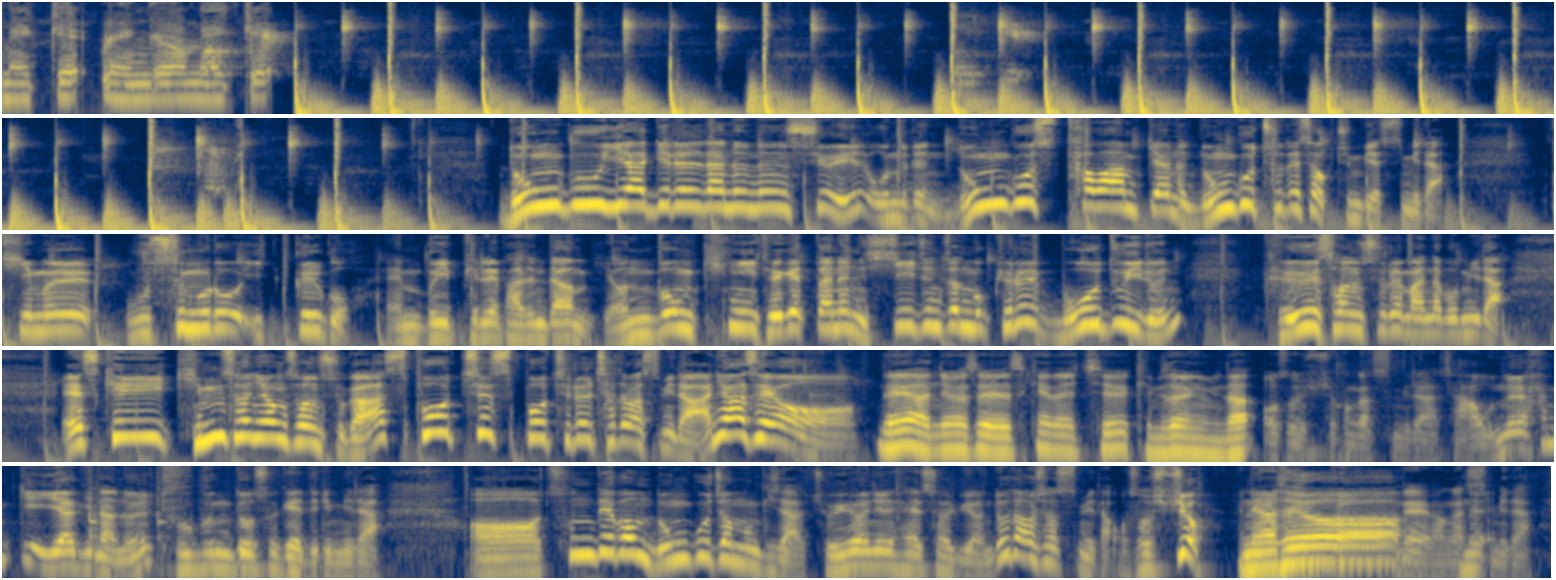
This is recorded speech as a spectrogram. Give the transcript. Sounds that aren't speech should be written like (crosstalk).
make it rain, girl, make it. 농구 이야기를 나누는 수요일 오늘은 농구 스타와 함께하는 농구 초대석 준비했습니다. 팀을 우승으로 이끌고 MVP를 받은 다음 연봉 킹이 되겠다는 시즌 전 목표를 모두 이룬 그 선수를 만나봅니다. SK 김선영 선수가 스포츠 스포츠를 찾아왔습니다. 안녕하세요. 네, 안녕하세요. SK나이츠 김선영입니다. 어서 오십시오. 반갑습니다. 자, 오늘 함께 이야기 나눌 두 분도 소개해드립니다. 어, 손대범 농구 전문 기자 조현일 해설위원도 나오셨습니다. 어서 오십시오. 안녕하세요. 네, 반갑습니다.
